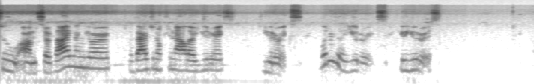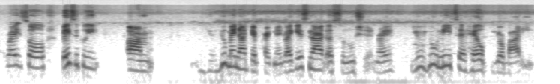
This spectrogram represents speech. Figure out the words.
to um, survive in your vaginal canal or uterus. Uterus. What is a uterus? Your uterus. Right. So basically, um, you, you may not get pregnant. Like it's not a solution, right? You you need to help your body,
